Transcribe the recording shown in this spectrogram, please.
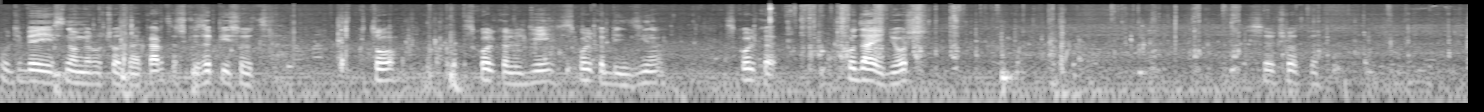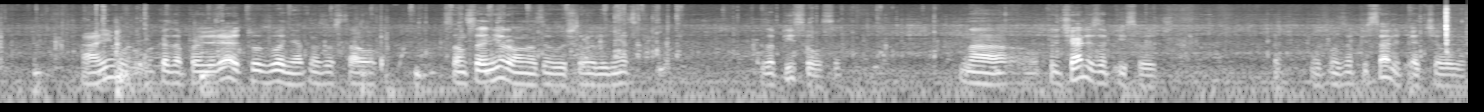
У тебя есть номер учетной карточки, записывают кто, сколько людей, сколько бензина, сколько, куда идешь. все четко. А они, вот, когда проверяют, то звонят на заставу. Санкционировано ты вышел или нет. Записывался. На причале записывают. Вот мы записали пять человек,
